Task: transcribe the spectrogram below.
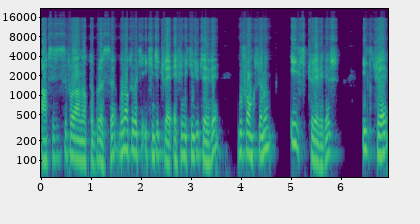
absisi 0 olan nokta burası. Bu noktadaki ikinci türev f'in ikinci türevi bu fonksiyonun ilk türevidir. İlk türev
